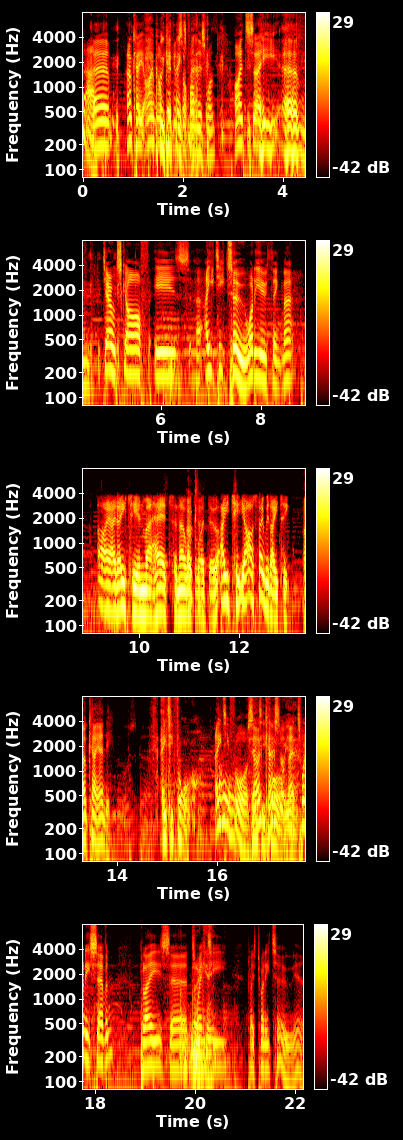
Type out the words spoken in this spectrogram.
Um, okay, I'm, I'm Okay, kicking us thanks, off on this one. I'd say um, Gerald Scarfe is uh, 82. What do you think, Matt? I had 80 in my head, so now what Okay. do I do? 80, yeah, I'll stay with 80. Okay, Andy. 84. 84. so okay, 84, that's not yeah. 27 plays uh, 20. Plays 22, yeah.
